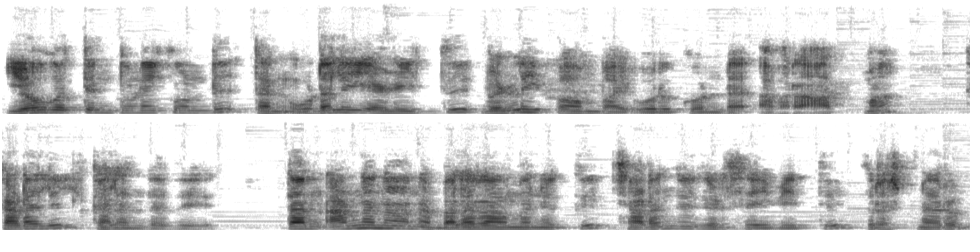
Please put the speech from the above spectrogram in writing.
யோகத்தின் துணை கொண்டு தன் உடலை அழித்து வெள்ளை பாம்பாய் உருக்கொண்ட அவர் ஆத்மா கடலில் கலந்தது. தன் அண்ணனான பலராமனுக்கு சடங்குகள் செய்வித்து கிருஷ்ணரும்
